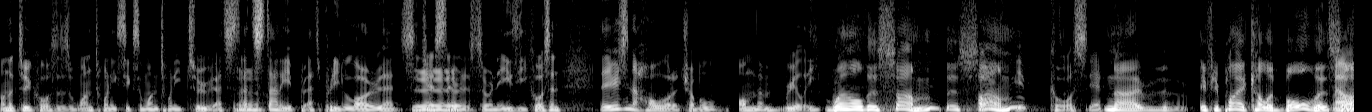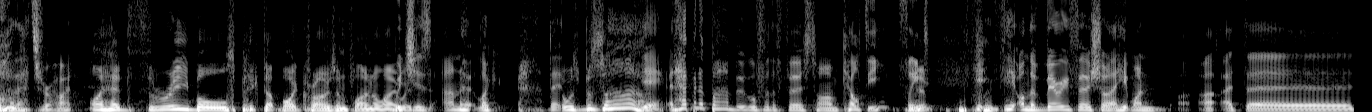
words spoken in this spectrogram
on the two courses is 126 and 122. That's that's Yeah. starting get, that's pretty low. That suggests Yeah. they're it's an easy course, and there isn't a whole lot of trouble on them really. Well, there's some. There's some. Oh, yeah, course, yeah. No, if you play a coloured ball, there's Oh, some. that's right. I had three balls picked up by crows and flown away Which with. is unheard. Like, that, it was bizarre. yeah, it happened at Barnbougle for the first time. Kelty Flint Yep. hit, hit on the very first shot. I hit one uh, at the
